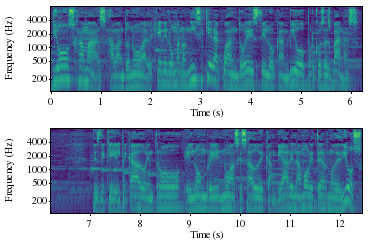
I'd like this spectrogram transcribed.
Dios jamás abandonó al género humano, ni siquiera cuando éste lo cambió por cosas vanas. Desde que el pecado entró, el hombre no ha cesado de cambiar el amor eterno de Dios,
